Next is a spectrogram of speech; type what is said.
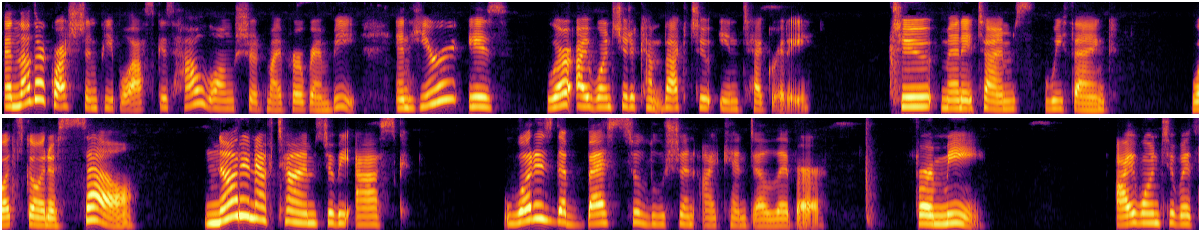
Another question people ask is how long should my program be? And here is where I want you to come back to integrity. Too many times we think what's going to sell. Not enough times do we ask, what is the best solution I can deliver? For me, I want to with,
